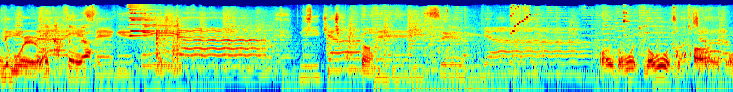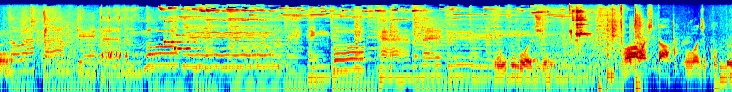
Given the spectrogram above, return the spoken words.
이게 뭐예요? 닭새우야? 어 너무 너무 좋다 이거. 어디서 뭐하지? 와, 맛있다. 우거지국. 네,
